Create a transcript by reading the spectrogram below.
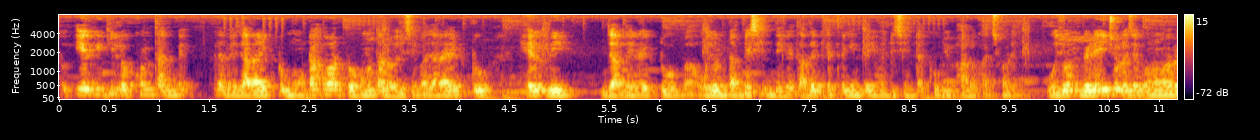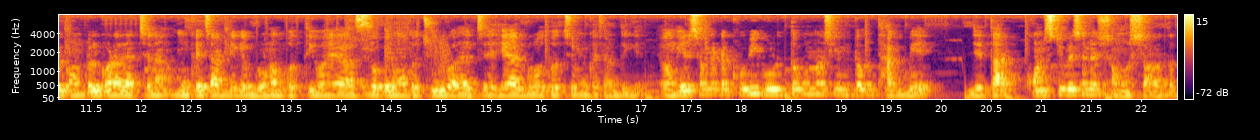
তো এর কী কী লক্ষণ থাকবে? যাবে যারা একটু মোটা হওয়ার প্রবণতা রয়েছে বা যারা একটু হেলদি যাদের একটু ওজনটা বেশির দিকে, তাদের ক্ষেত্রে কিন্তু এই মেডিসিনটা খুবই ভালো কাজ করে। ওজন বেড়েই চলেছে, কোনোভাবে কন্ট্রোল করা যাচ্ছে না। মুখে চারদিকে ব্রণ ভর্তি হয়ে আসগোপের গোপের মতো চুল বাজাচ্ছে হেয়ার গ্রোথ হচ্ছে মুখে চারদিকে। এবং এর সঙ্গে একটা খুবই গুরুত্বপূর্ণ সিমটম থাকবে যে তার কনস্টিপেশনের সমস্যা অর্থাৎ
